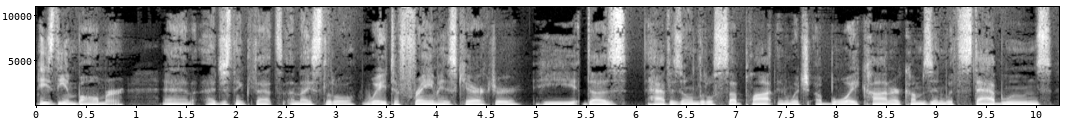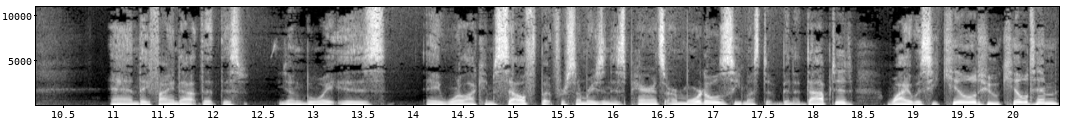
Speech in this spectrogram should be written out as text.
he's the embalmer. And I just think that's a nice little way to frame his character. He does have his own little subplot in which a boy, Connor, comes in with stab wounds. And they find out that this young boy is a warlock himself, but for some reason his parents are mortals. He must have been adopted. Why was he killed? Who killed him?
